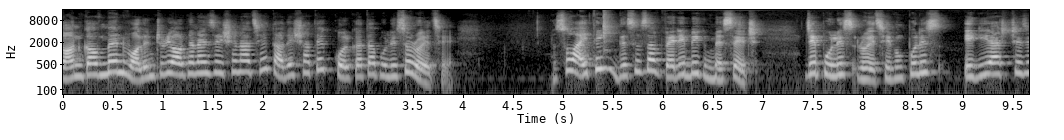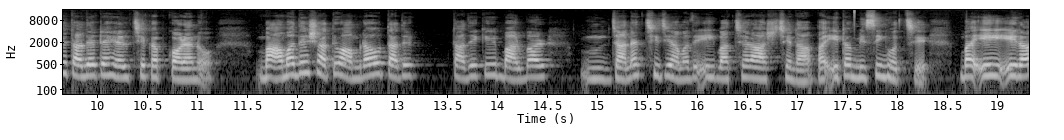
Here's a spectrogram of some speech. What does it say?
নন গভর্নমেন্ট ভলেন্টারি অর্গানাইজেশন আছে তাদের সাথে কলকাতা পুলিশও রয়েছে। So I think this is a very big message যে পুলিশ রয়েছে এবং পুলিশ এগিয়ে আসছে যে তাদের একটা হেলথ চেক আপ করানো। বা আমাদের সাথেও আমরাও তাদের, তাদেরকে বারবার জানাচ্ছি যে আমাদের এই বাচ্চারা আসছে না বা এটা মিসিং হচ্ছে বা এই, এরা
